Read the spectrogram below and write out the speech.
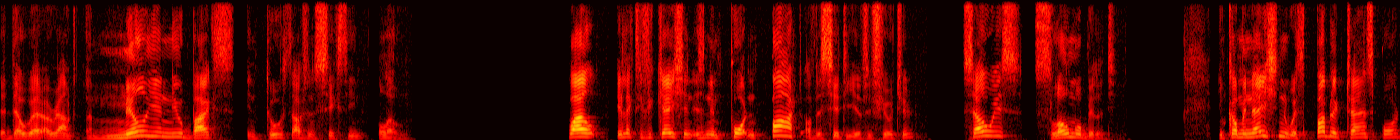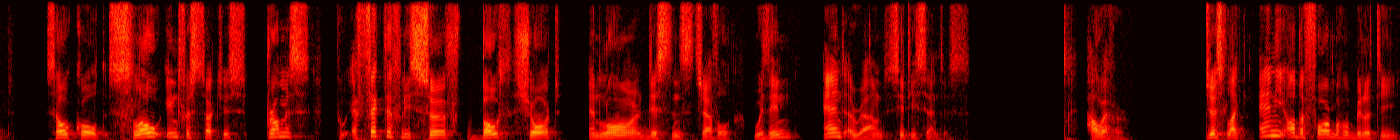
that there were around a million new bikes in 2016 alone. While electrification is an important part of the city of the future, so is slow mobility. In combination with public transport, so-called slow infrastructures promise to effectively serve both short and longer distance travel within and around city centers. However, just like any other form of mobility,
